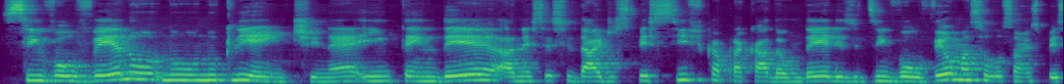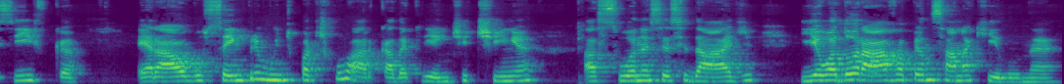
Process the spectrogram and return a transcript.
se envolver no, no, no, cliente, né, e entender a necessidade específica para cada um deles e desenvolver uma solução específica era algo sempre muito particular. Cada cliente tinha a sua necessidade e eu adorava pensar naquilo, né?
